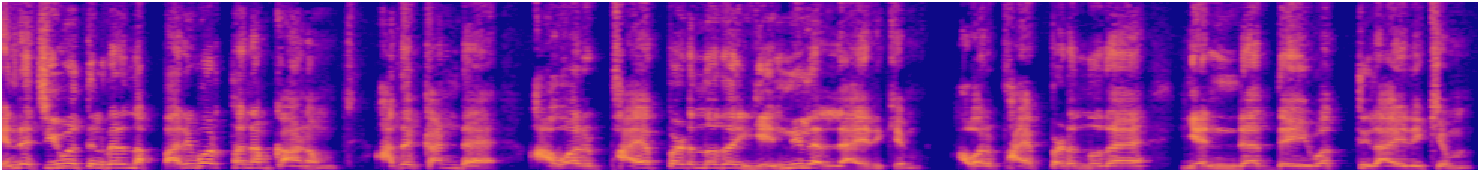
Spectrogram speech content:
എന്റെ ജീവിതത്തിൽ വരുന്ന പരിവർത്തനം കാണും. അത് കണ്ട് അവർ ഭയപ്പെടുന്നത് എന്നിലല്ലായിരിക്കും. അവർ ഭയപ്പെടുന്നത് എന്റെ ദൈവത്തിലായിരിക്കും.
